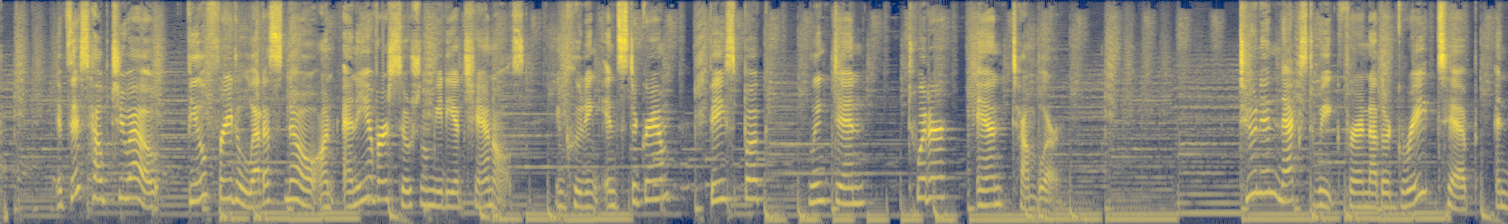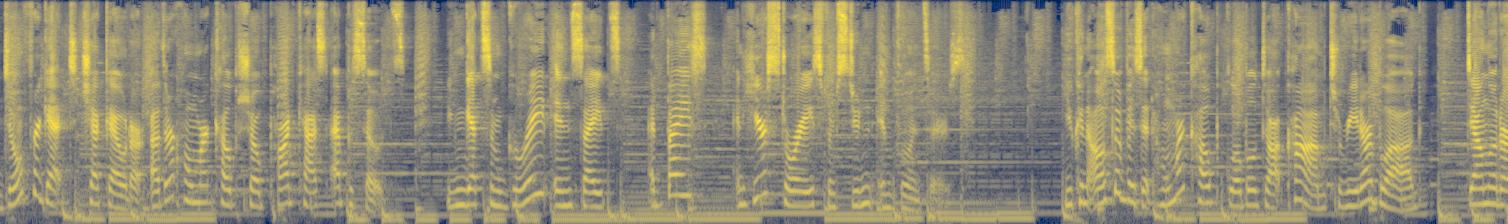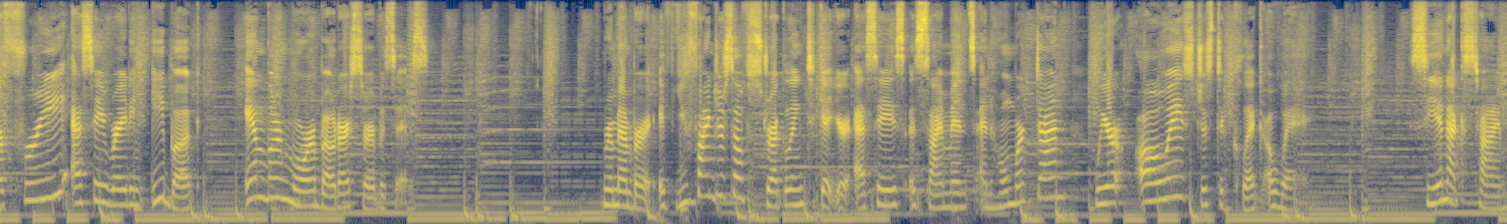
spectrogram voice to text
If this helped you out, feel free to let us know on any of our social media channels, including Instagram, Facebook, LinkedIn, Twitter, and Tumblr. Tune in next week for another great tip, and don't forget to check out our other Homework Help Show podcast episodes. You can get some great insights, advice, and hear stories from student influencers. You can also visit homeworkhelpglobal.com to read our blog, download our free essay writing ebook, and learn more about our services. Remember, if you find yourself struggling to get your essays, assignments, and homework done, we are always just a click away. See you next time.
